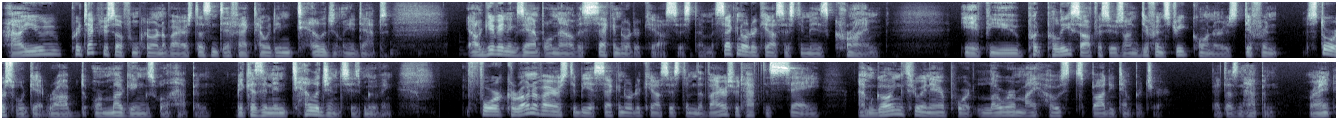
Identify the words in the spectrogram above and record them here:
How you protect yourself from coronavirus doesn't affect how it intelligently adapts. I'll give you an example now of a second order chaos system. A second order chaos system is crime. If you put police officers on different street corners, different stores will get robbed or muggings will happen because an intelligence is moving. For coronavirus to be a second order chaos system, the virus would have to say, I'm going through an airport, lower my host's body temperature. That doesn't happen, right?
